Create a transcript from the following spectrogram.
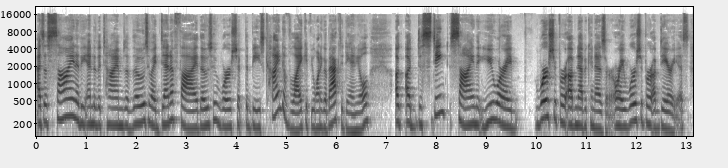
as a sign of the end of the times of those who identify those who worship the beast, kind of like, if you want to go back to Daniel, a, a distinct sign that you are a worshiper of Nebuchadnezzar or a worshiper of Darius.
